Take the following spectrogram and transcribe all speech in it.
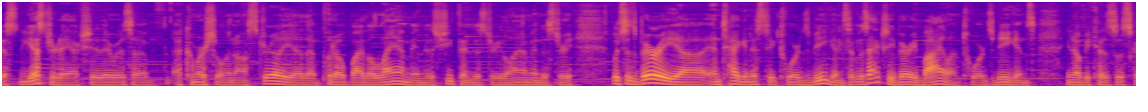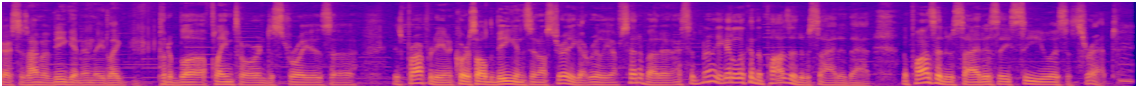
just yesterday actually, there was a, a, commercial in Australia that put out by the lamb industry, sheep industry, the lamb industry, which is very uh, antagonistic towards vegans. It was actually very violent towards vegans, you know, because this guy says, I'm a vegan, and they like put a, a flamethrower and destroy his, uh, his property. And of course, all the vegans in Australia got really upset about it. And I said, no, you got to look at the positive side of that. The positive side is they see you as a threat, mm.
